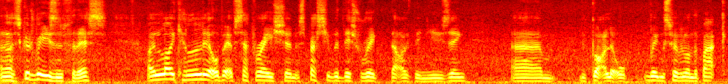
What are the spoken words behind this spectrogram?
and there's good reason for this I like a little bit of separation especially with this rig that I've been using. Um, we've got a little ring swivel on the back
